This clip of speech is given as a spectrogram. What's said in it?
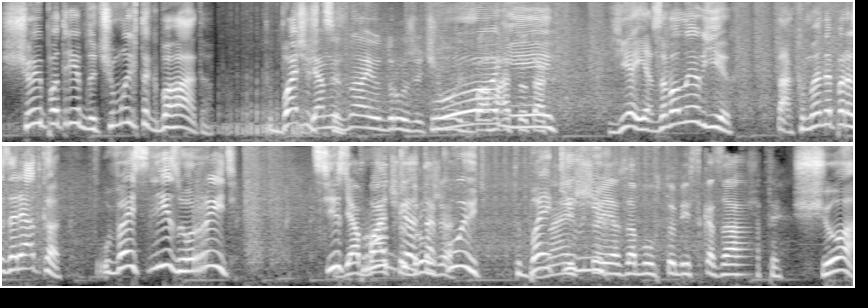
Що їм потрібно? Чому їх так багато? Ти бачиш Я це? не знаю, друже, чому їх багато ні. так. Є, я завалив їх. Так, у мене перезарядка. Увесь ліс горить. Ці Я бачу, друже. атакують. Тебе які Знаєш, в що я забув тобі сказати? Що?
